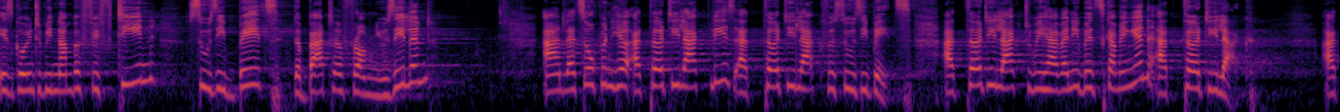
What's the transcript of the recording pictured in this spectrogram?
is going to be number 15, Suzie Bates, the batter from New Zealand. And let's open here at 30 lakh, please, at 30 lakh for Suzie Bates. At 30 lakh, do we have any bids coming in? At 30 lakh. At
